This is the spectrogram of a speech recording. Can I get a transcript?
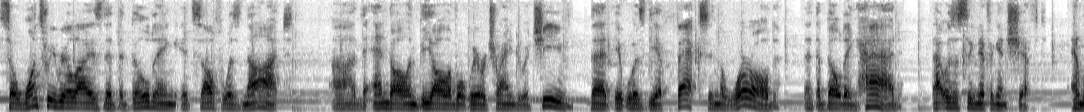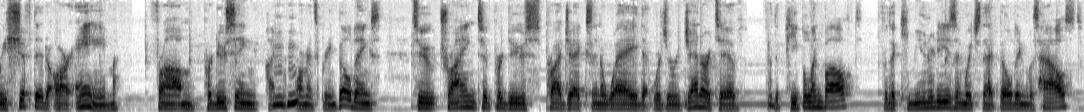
So once we realized that the building itself was not uh, the end all and be all of what we were trying to achieve, that it was the effects in the world that the building had, that was a significant shift. And we shifted our aim from producing high mm-hmm. performance green buildings to trying to produce projects in a way that was regenerative for the people involved, for the communities in which that building was housed,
